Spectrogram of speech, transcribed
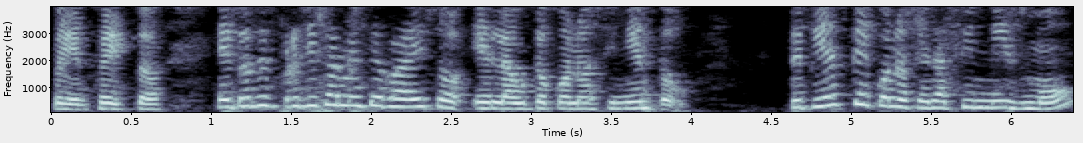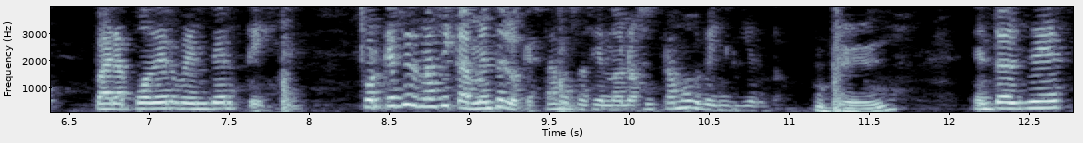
Perfecto. Entonces, precisamente va eso, el autoconocimiento. Te tienes que conocer a ti mismo para poder venderte. Porque eso es básicamente lo que estamos haciendo, nos estamos vendiendo. Ok. Entonces,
